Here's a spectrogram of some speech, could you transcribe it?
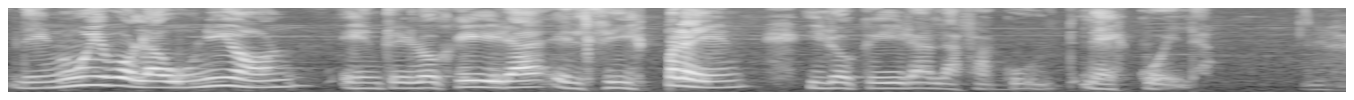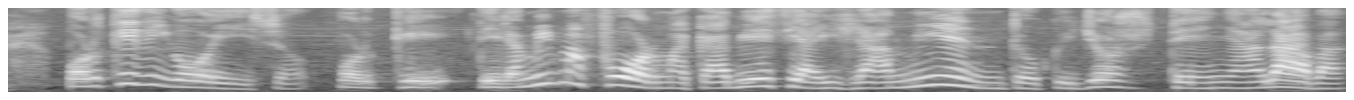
de nuevo la unión entre lo que era el CISPREN y lo que era la, la escuela. ¿Por qué digo eso? Porque de la misma forma que había ese aislamiento que yo señalaba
